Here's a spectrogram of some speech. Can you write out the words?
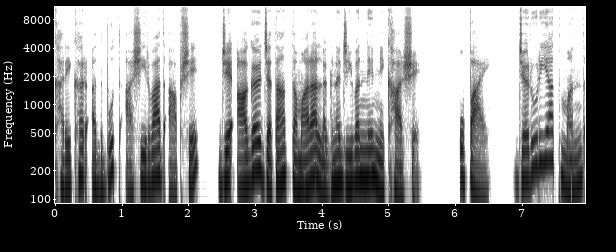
ખરેખર અદ્ભુત આશીર્વાદ આપશે જે આગળ જતાં તમારા લગ્નજીવનને નિખારશે. ઉપાય. જરૂરિયાતમંદ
